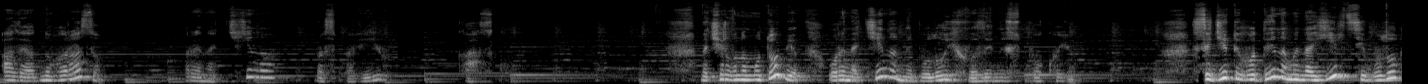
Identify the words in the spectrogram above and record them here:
Але одного разу Ренатіно розповів казку. На червоному дубі у Ренатіна не було й хвилини спокою. Сидіти годинами на гільці було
